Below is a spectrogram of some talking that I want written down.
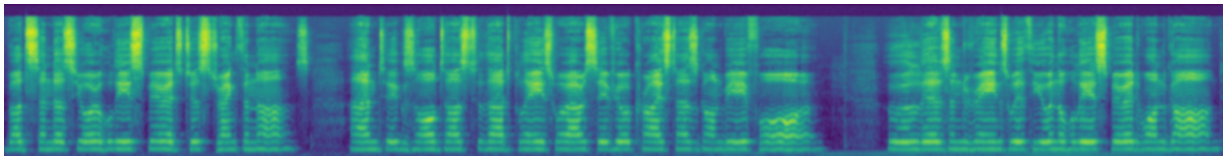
but send us your Holy Spirit to strengthen us and exalt us to that place where our Saviour Christ has gone before, who lives and reigns with you in the Holy Spirit, one God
